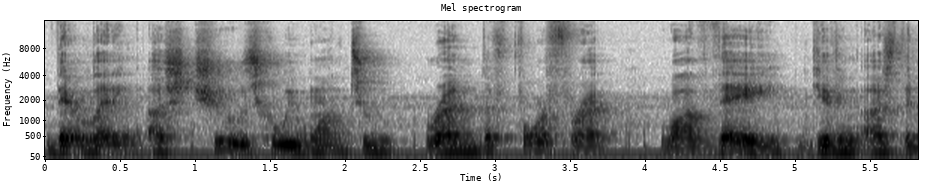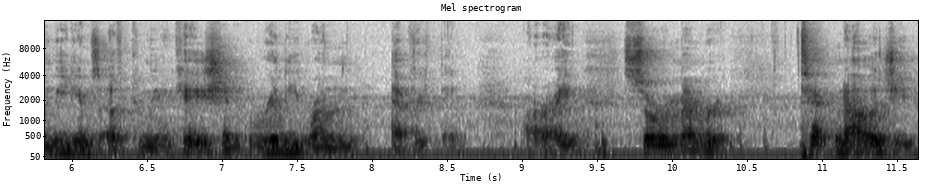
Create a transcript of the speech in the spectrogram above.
they're letting us choose who we want to run the forefront while they giving us the mediums of communication really run everything. All right? So remember technology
